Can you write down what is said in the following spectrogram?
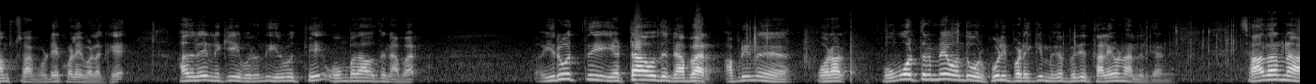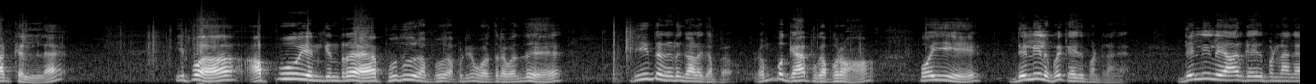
ஆம்ஸ்ட்ராங்குடைய கொலை வழக்கு. அதில் இன்றைக்கி இவர் வந்து இருபத்தி ஒன்பதாவது நபர். இருபத்தி எட்டாவது நபர் அப்படின்னு ஒரு ஆள் ஒவ்வொருத்தருமே வந்து ஒரு கூலிப்படைக்கு மிகப்பெரிய தலைவனாக இருந்திருக்காங்க. சாதாரண ஆட்கள் இல்லை இப்போ அப்பு என்கின்ற புது அப்பு அப்படின்னு ஒருத்தரை வந்து நீண்ட நெடுங்காலுக்கு அப்புறம் ரொம்ப கேப்புக்கு அப்புறம் போய் டெல்லியில் போய் கைது பண்ணுறாங்க டெல்லியில் யார் கைது பண்ணாங்க?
